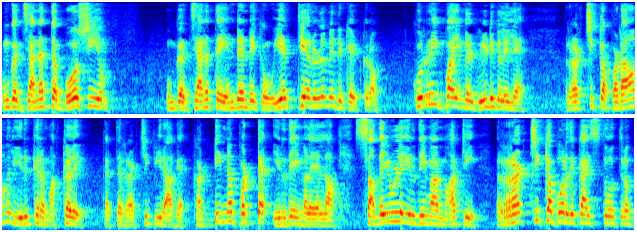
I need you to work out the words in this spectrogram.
உங்கள் ஜனத்தை போஷியும். உங்கள் ஜனத்தை என்றென்றைக்கும் உயர்த்தியருளும் என்று கேட்கிறோம். குறிப்பாக எங்கள் வீடுகளில் ரட்சிக்கப்படாமல் இருக்கிற மக்களை கத்தர் ரட்சிப்பீராக கடினப்பட்ட இருதயங்களை எல்லாம் சதையுள்ள இருதயமாய் மாற்றி ரட்சிக்க போகிறதுக்காய் ஸ்தோத்திரம்.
